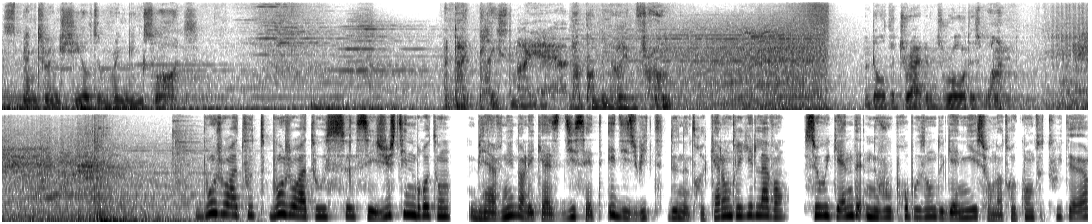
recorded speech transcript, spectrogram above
splintering shields and ringing swords. And I placed my heir upon the Iron Throne. And all the dragons roared as one. Bonjour à toutes, bonjour à tous, c'est Justine Breton. Bienvenue dans les cases 17 et 18 de notre calendrier de l'Avent. Ce week-end, nous vous proposons de gagner sur notre compte Twitter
